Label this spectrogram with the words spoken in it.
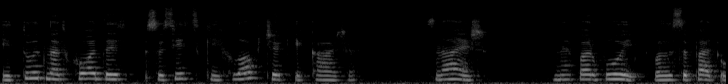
І тут надходить сусідський хлопчик і каже: Знаєш, не фарбуй велосипед у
